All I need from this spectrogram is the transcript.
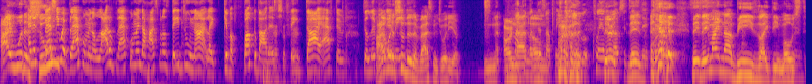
I would And assume especially with black women, a lot of black women, the hospitals, they do not like give a fuck about us. They die after delivering. I their would assume baby. that the vast majority of n- are I'm not to look this um, up for you. 'cause You clearly they're- love they, statistics. they they might not be like the most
